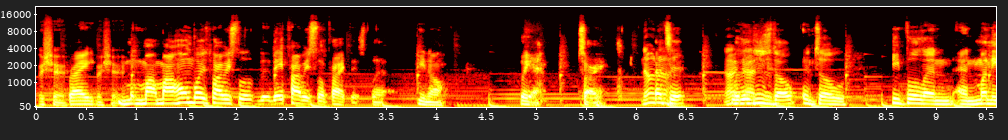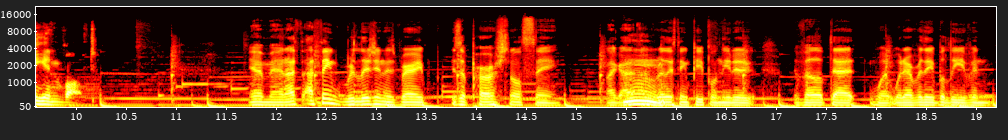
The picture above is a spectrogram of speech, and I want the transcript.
for sure, right? For sure. My, my homeboys probably still they probably still practice, but you know, but yeah, sorry. No, That's no, it. I got Religion's dope until people and and money get involved. Yeah, man. I, th- I think religion is very is a personal thing. Like I, I Mm. really think people need to develop that whatever they believe in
